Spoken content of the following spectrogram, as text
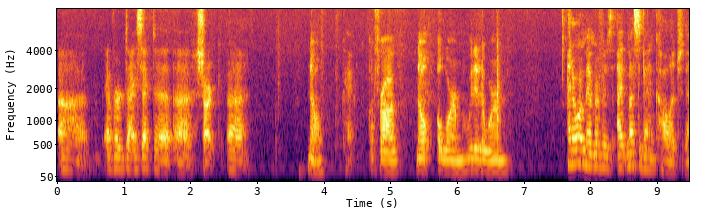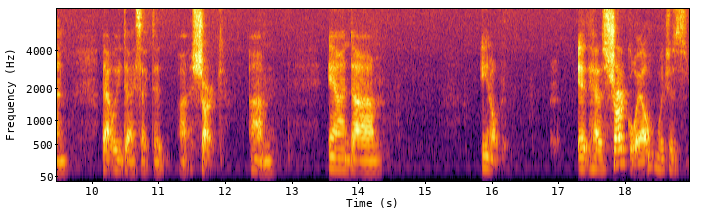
uh, ever dissect a, a shark? Uh, No. okay. A frog. No, a worm. We did a worm. I don't remember if it was. It must have been in college then, that we dissected a shark, um, and um, you know, it has shark oil, which is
